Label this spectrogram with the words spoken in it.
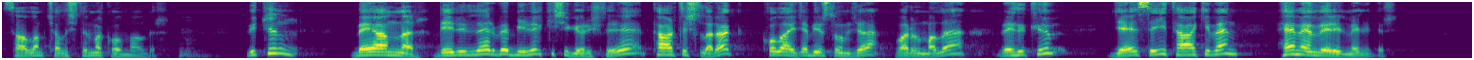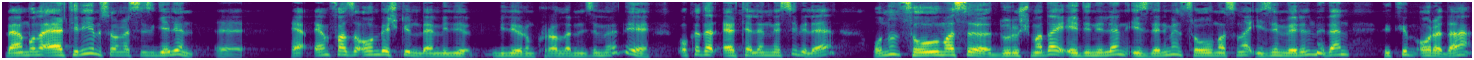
sağlam çalıştırmak olmalıdır. Bütün beyanlar, deliller ve bilirkişi görüşleri tartışılarak kolayca bir sonuca varılmalı ve hüküm CS'yi takiben hemen verilmelidir. Ben bunu erteleyeyim sonra siz gelin. Ee, en fazla 15 gün ben biliyorum kuralların izin verdiği. O kadar ertelenmesi bile onun soğuması, duruşmada edinilen izlenimin soğumasına izin verilmeden hüküm orada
